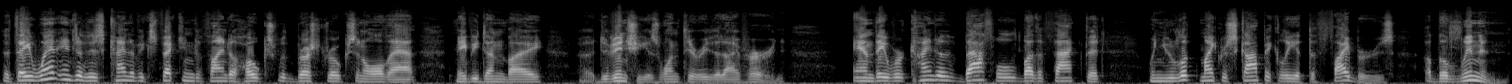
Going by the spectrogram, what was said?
that they went into this kind of expecting to find a hoax with brushstrokes and all that, maybe done by uh, Da Vinci, is one theory that I've heard. And they were kind of baffled by the fact that when you look microscopically at the fibers of the linen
